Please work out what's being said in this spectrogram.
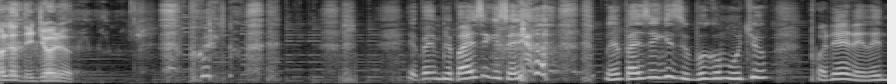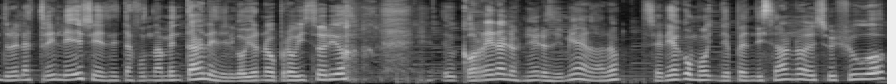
Hola, ticholo. Eh, Me me parece que sería. Me parece que es un poco mucho poner dentro de las tres leyes estas fundamentales del gobierno provisorio correr a los negros de mierda, ¿no? Sería como independizarnos de su yugo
